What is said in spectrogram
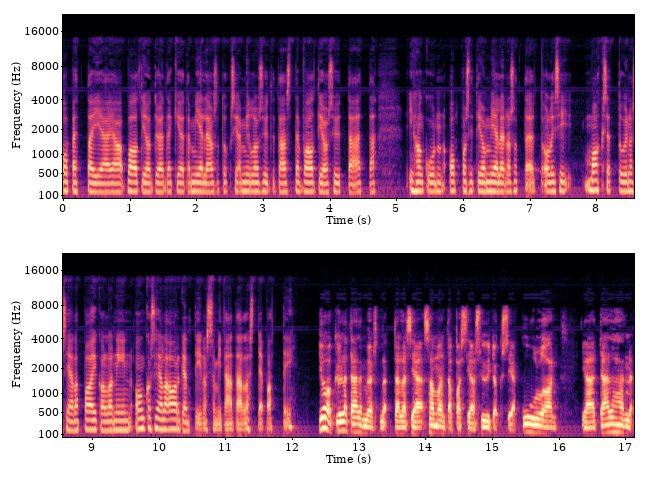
opettajia ja valtion työntekijöitä mielenosoituksia, milloin syytetään sitten valtio syyttää, että ihan kun opposition mielenosoittajat olisi maksettuina siellä paikalla, niin onko siellä Argentiinassa mitään tällaista debattia? Joo, kyllä täällä myös tällaisia samantapaisia syytöksiä kuullaan. Ja täällähän ä,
